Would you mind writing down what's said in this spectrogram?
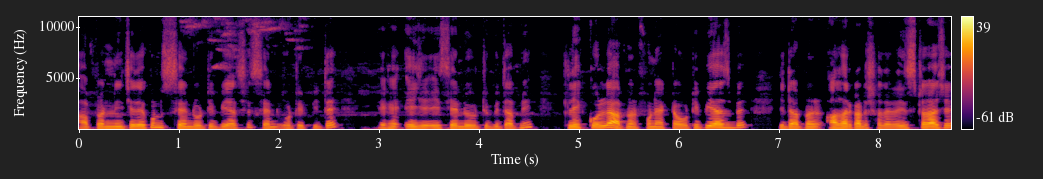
আপনার নিচে দেখুন সেন্ড ওটিপি আছে সেন্ড ওটিপিতে এই যে, এই সেন্ড ওটিপিতে আপনি ক্লিক করলে আপনার ফোনে একটা ওটিপি আসবে, যেটা আপনার আধার কার্ডের সাথে রেজিস্টার আছে,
